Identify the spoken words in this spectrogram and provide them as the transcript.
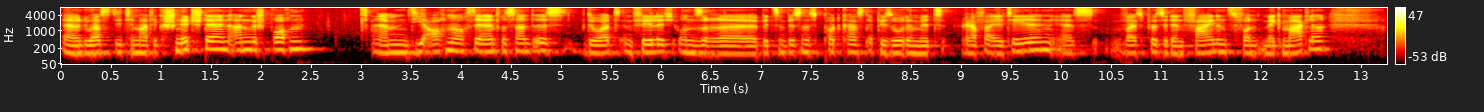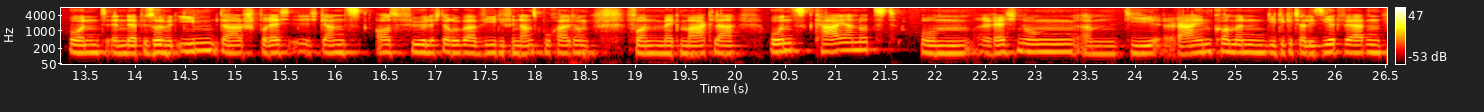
Äh, du hast die Thematik Schnittstellen angesprochen ähm, die auch noch sehr interessant ist. Dort empfehle ich unsere Bits and Business Podcast Episode mit Raphael Thelen. Er ist Vice President Finance von McMakler. Und in der Episode mit ihm, da spreche ich ganz ausführlich darüber, wie die Finanzbuchhaltung von McMakler uns Kaya nutzt um Rechnungen, ähm, die reinkommen, die digitalisiert werden,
